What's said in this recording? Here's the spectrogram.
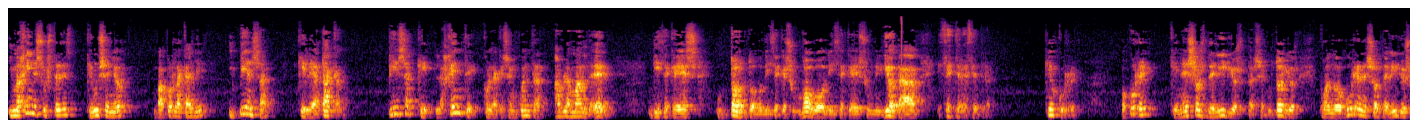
Imagínense ustedes que un señor va por la calle y piensa que le atacan. Piensa que la gente con la que se encuentra habla mal de él. Dice que es un tonto, dice que es un bobo, dice que es un idiota, etcétera, etcétera. ¿Qué ocurre? Ocurre que en esos delirios persecutorios, cuando ocurren esos delirios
